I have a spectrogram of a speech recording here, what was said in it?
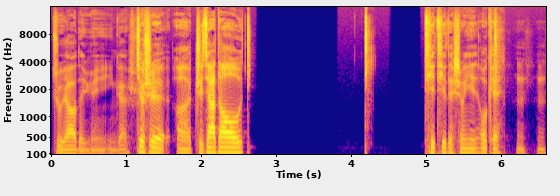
主要的原因，应该是。就是呃，指甲刀贴贴的声音。OK，嗯嗯。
